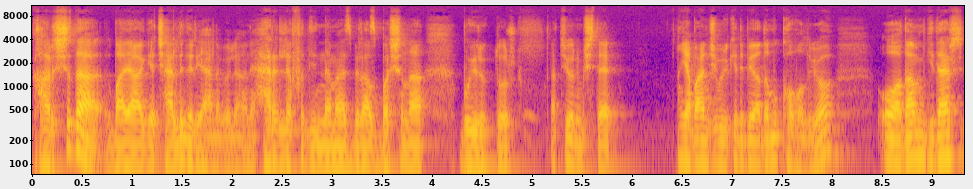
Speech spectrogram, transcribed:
karşı da bayağı geçerlidir yani böyle hani her lafı dinlemez biraz başına buyruktur. Atıyorum işte yabancı bir ülkede bir adamı kovalıyor o adam gider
